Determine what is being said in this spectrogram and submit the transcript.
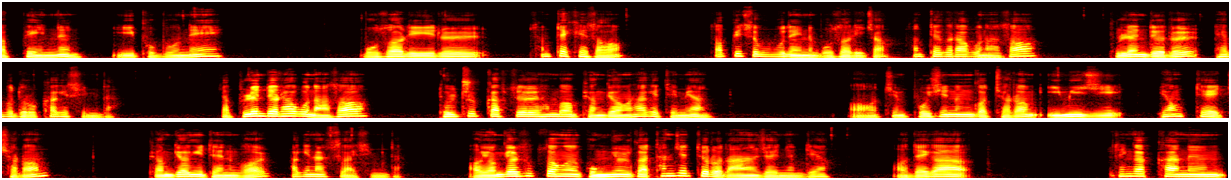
옆에 있는 이 부분에 모서리를 선택해서 서피스 부분에 있는 모서리죠. 선택을 하고 나서 블렌드를 해보도록 하겠습니다. 자, 블렌드를 하고 나서 돌출 값을 한번 변경을 하게 되면 어, 지금 보시는 것처럼 이미지 형태처럼 변경이 되는 걸 확인할 수가 있습니다. 어, 연결 속성은 곡률과 탄젠트로 나눠져 있는데요. 어, 내가 생각하는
